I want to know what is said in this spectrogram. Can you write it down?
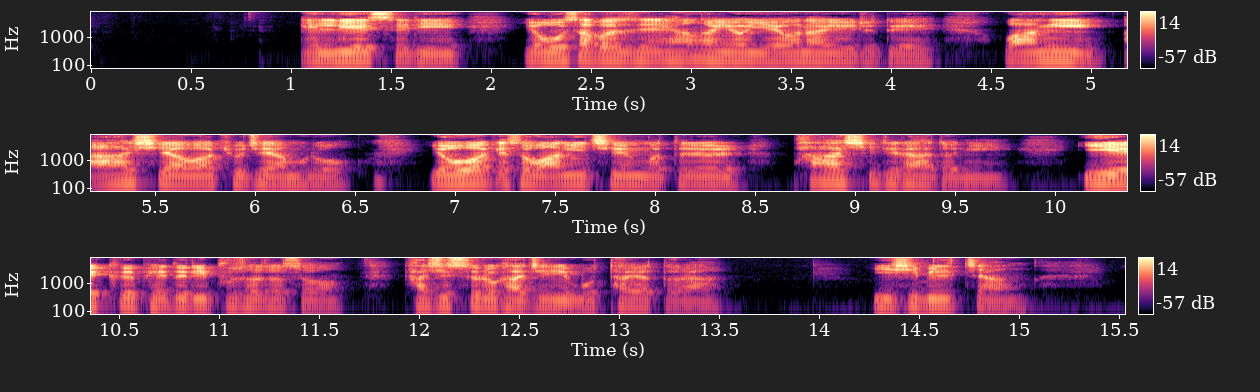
엘리에셀이 여호사밧을 향하여 예언하여 이르되 왕이 아하시아와 교제하므로 여호와께서 왕이 지은 것들을 파하시리라 하더니 이에 그 배들이 부서져서 다시스로 가지 못하였더라. 21장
